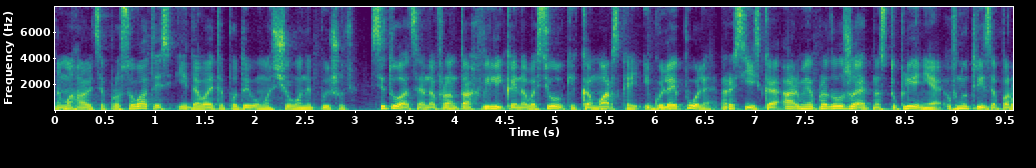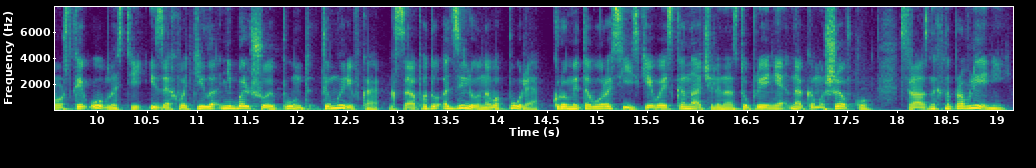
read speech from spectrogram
намагаються просуватись, і давайте подивимось, що вони пишуть. Ситуація на фронтах Великой Новоселки, Камарской и Гуляйполя. Российская армия продолжает наступление внутри Запорожской области и захватила небольшой пункт Тымыревка к западу от Зеленого поля. Кроме того, российские войска начали наступление на Камышевку с разных направлений.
